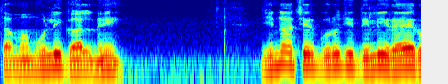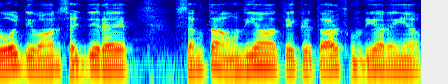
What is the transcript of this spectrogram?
ਤਾਂ ਮਾਮੂਲੀ ਗੱਲ ਨਹੀਂ। ਜਿੰਨਾ ਚਿਰ ਗੁਰੂ ਜੀ ਦਿੱਲੀ ਰਹੇ, ਰੋਜ਼ ਦੀਵਾਨ ਸਜਦੇ ਰਹੇ ਸੰਗਤਾਂ ਆਉਂਦੀਆਂ ਤੇ ਕਿਰਤਾਰਥ ਹੁੰਦੀਆਂ ਰਹੀਆਂ।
